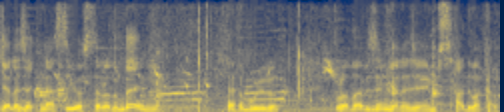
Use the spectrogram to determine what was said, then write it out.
gelecek nesli gösterelim değil mi? Buyurun. Burada bizim geleceğimiz. Hadi bakalım.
